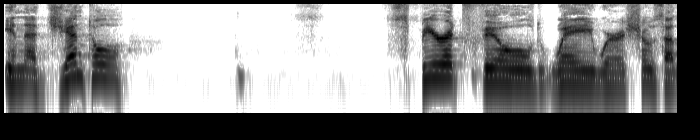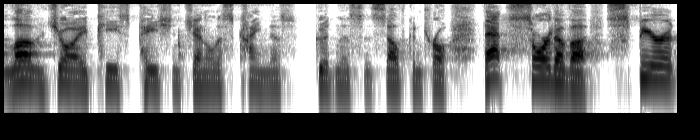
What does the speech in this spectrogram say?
In a gentle, spirit filled way where it shows that love, joy, peace, patience, gentleness, kindness, goodness, and self control. That's sort of a spirit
